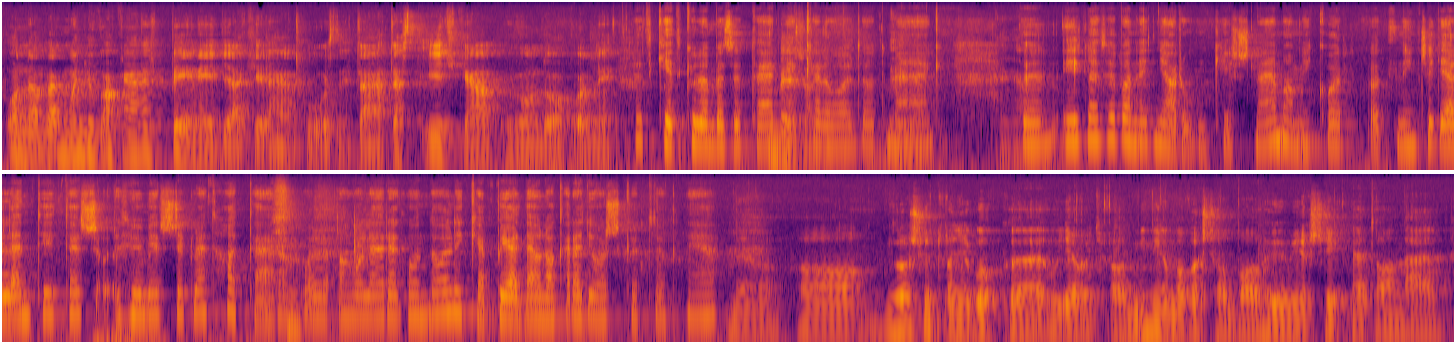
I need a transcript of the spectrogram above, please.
onnan meg mondjuk akár egy P4-jel ki lehet húzni. Tehát ezt így kell gondolkodni. Tehát két különböző termékkel oldod Igen. meg. Igen. Illetve van egy nyarunk is, nem? Amikor ott nincs egy ellentétes hőmérséklet határ, ahol, ahol erre gondolni kell, például akár a gyorskötőknél. De a, gyorskötőanyagok, ugye, hogyha minél magasabb a hőmérséklet, annál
